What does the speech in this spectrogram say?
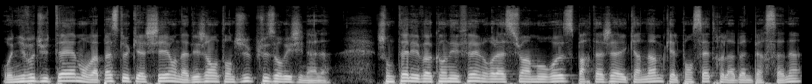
Au niveau du thème, on va pas se le cacher, on a déjà entendu plus original. Chantel évoque en effet une relation amoureuse partagée avec un homme qu'elle pense être la bonne personne.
